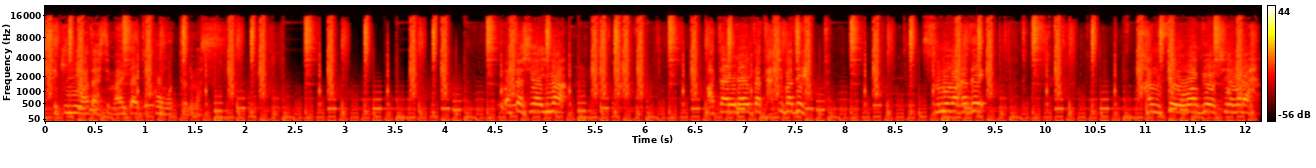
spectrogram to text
責任を果たしてまいりたいとこう思っております。私は今与えられた立場でその中で反省お詫びをしながら与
